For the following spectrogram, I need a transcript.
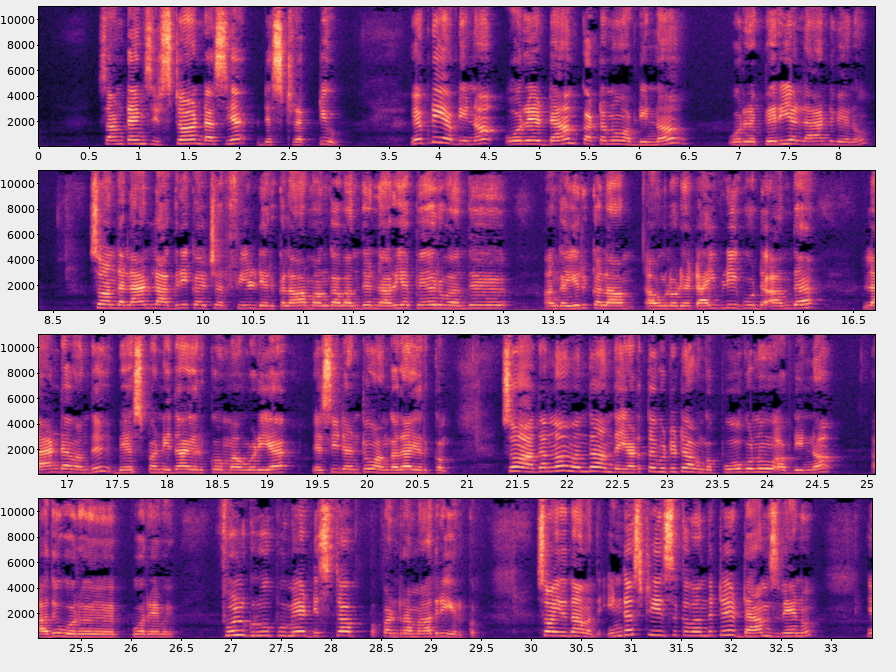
Sometimes it's turned as a destructive எப்படி அப்படின்னா ஒரு டேம் கட்டணும் அப்படின்னா ஒரு பெரிய லேண்ட் வேணும். ஸோ அந்த லேண்டில் அக்ரிகல்ச்சர் ஃபீல்டு இருக்கலாம். அங்கே வந்து நிறைய பேர் வந்து அங்கே இருக்கலாம். அவங்களுடைய லைவ்லிஹுட் அந்த லேண்டை வந்து பேஸ் பண்ணி தான் இருக்கும். அவங்களுடைய ரெசிடெண்ட்டும் அங்கே தான் இருக்கும். ஸோ அதெல்லாம் வந்து அந்த இடத்த விட்டுட்டு அவங்க போகணும் அப்படின்னா அது ஒரு ஒரு ஃபுல் குரூப்புமே டிஸ்டர்ப் பண்ணுற மாதிரி இருக்கும். ஸோ இதுதான் வந்து. இண்டஸ்ட்ரீஸுக்கு வந்துட்டு டேம்ஸ் வேணும்.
